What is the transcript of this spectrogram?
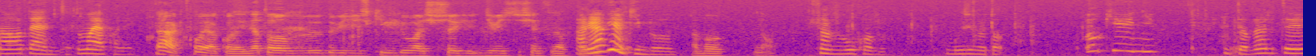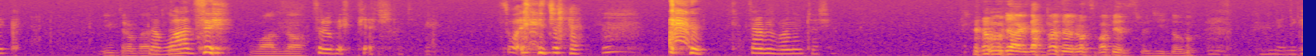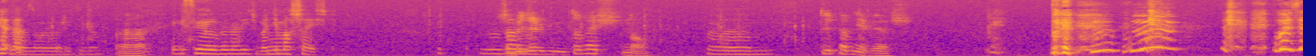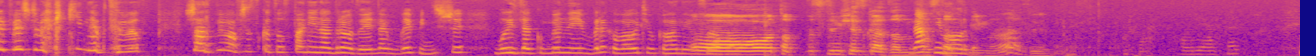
No ten, to, to moja kolej. Tak, twoja kolej. Na to by, by wiedzieć kim byłaś 6, 9 tysięcy lat temu. Ale ja wiem kim byłam. Albo, no. Sam wybuchowy. Żywy to ogień, introwertyk, Introwerty, na władzy, władza. co lubię wpieprzać. Słodycze. Co robię w wolnym czasie? tak, na pewno rozmawiam z rodziną. Ja nie gadam z moją rodziną. Aha. Jak jest moja ulubiona liczba? Nie ma sześć. No To, weź, no. Em, Ty pewnie wiesz. Byłeś jak jeszcze kinem, który szarpywał wszystko, co stanie na drodze. Jednak w lepiej trzy byłeś zagubiony i brakowało ci ukochanej osoby. O, to z tym się zgadzam. z Zamknij mordę. ostatnim.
